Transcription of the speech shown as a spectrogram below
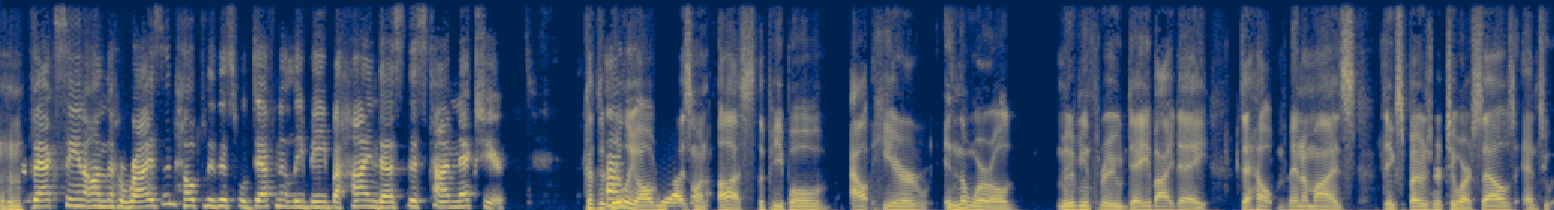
mm-hmm. the vaccine on the horizon hopefully this will definitely be behind us this time next year because it um, really um, all relies on us the people out here in the world moving through day by day to help minimize the exposure to ourselves and to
